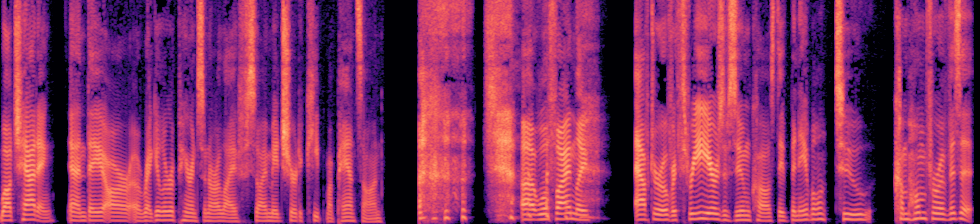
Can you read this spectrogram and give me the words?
while chatting, and they are a regular appearance in our life, so I made sure to keep my pants on. uh, well, finally, after over three years of Zoom calls, they've been able to come home for a visit,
